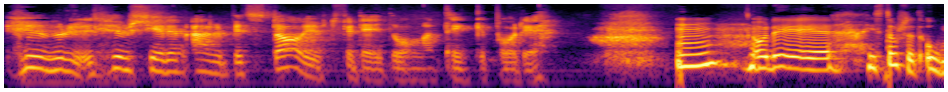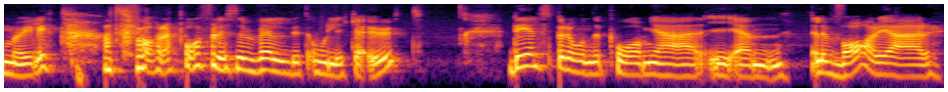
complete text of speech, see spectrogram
Hur, hur ser en arbetsdag ut för dig då om man tänker på det? Mm, och det är i stort sett omöjligt att svara på för det ser väldigt olika ut. Dels beroende på om jag är i en, eller var jag är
